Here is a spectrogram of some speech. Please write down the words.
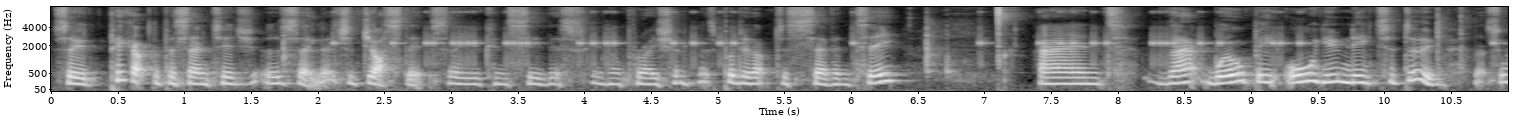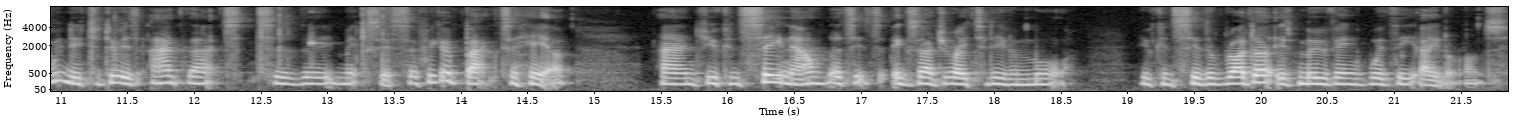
So pick up the percentage, as say, let's adjust it so you can see this in operation. Let's put it up to 70 and that will be all you need to do. That's all we need to do is add that to the mixes. So if we go back to here, and you can see now that it's exaggerated even more. You can see the rudder is moving with the ailerons.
